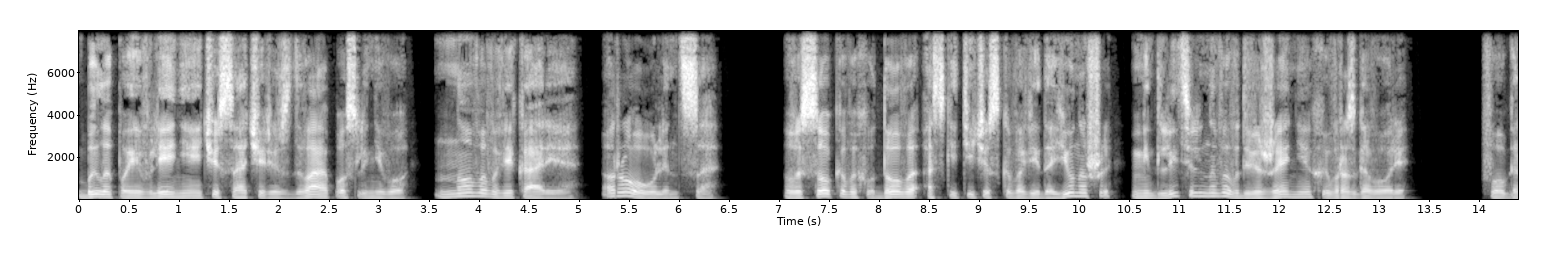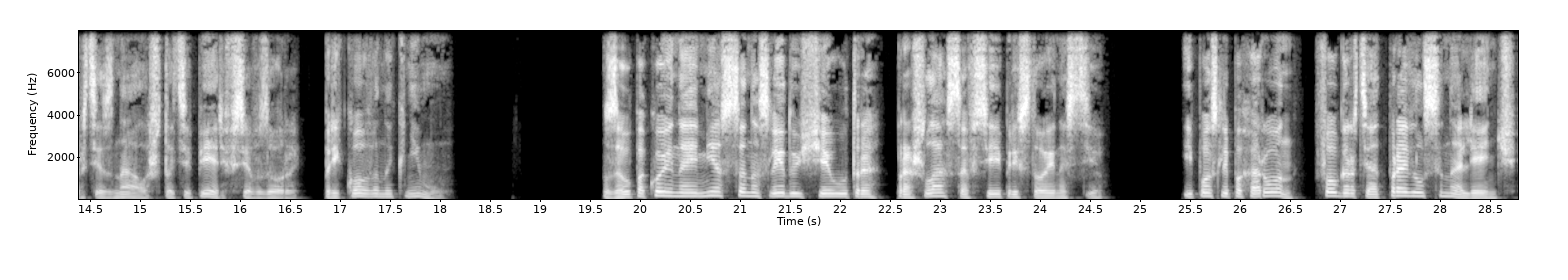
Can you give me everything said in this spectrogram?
было появление часа через два после него нового викария, Роулинса, высокого, худого, аскетического вида юноши, медлительного в движениях и в разговоре, Фогарти знал, что теперь все взоры прикованы к нему. За упокоенное место на следующее утро прошла со всей пристойностью. И после похорон Фогарти отправился на ленч,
